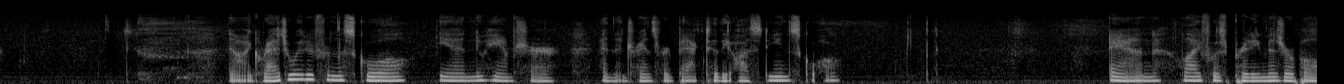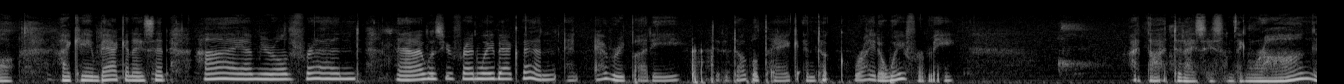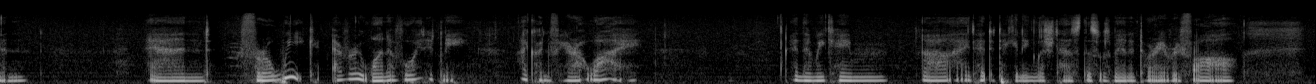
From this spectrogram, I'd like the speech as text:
Now, I graduated from the school in New Hampshire and then transferred back to the Austine School. And life was pretty miserable. I came back and I said, Hi, I'm your old friend. And I was your friend way back then. And everybody did a double take and took right away from me. I thought, did I say something wrong? And and for a week, everyone avoided me. I couldn't figure out why. And then we came, uh, I'd had to take an English test. This was mandatory every fall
